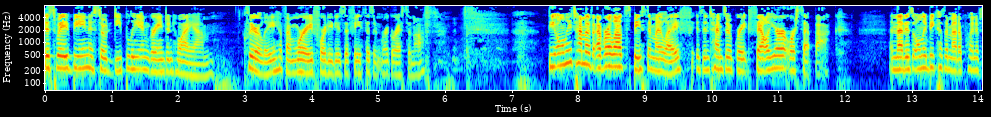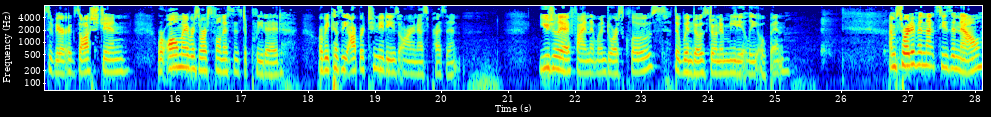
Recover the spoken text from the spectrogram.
This way of being is so deeply ingrained in who I am clearly, if I'm worried 40 days of faith isn't rigorous enough. The only time I've ever allowed space in my life is in times of great failure or setback. And that is only because I'm at a point of severe exhaustion, where all my resourcefulness is depleted, or because the opportunities aren't as present. Usually I find that when doors close, the windows don't immediately open. I'm sort of in that season now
